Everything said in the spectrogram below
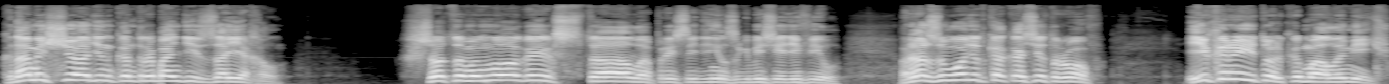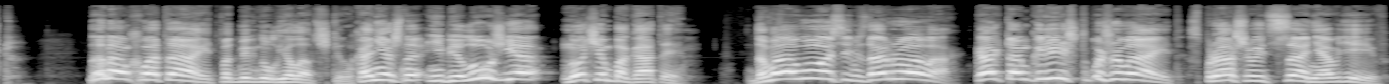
К нам еще один контрабандист заехал!» «Что-то много их стало!» — присоединился к беседе Фил. Разводят, как осетров. Икры только мало мечут. Да нам хватает, подмигнул я Латочкину. Конечно, не белужья, но чем богатые. Два восемь, здорово! Как там Гриш-то поживает? Спрашивает Саня Авдеев.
